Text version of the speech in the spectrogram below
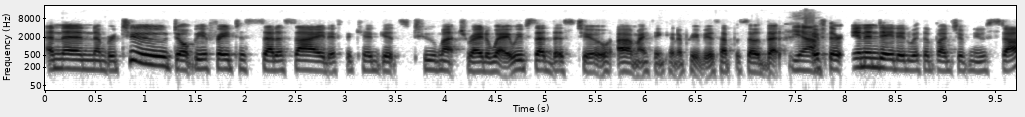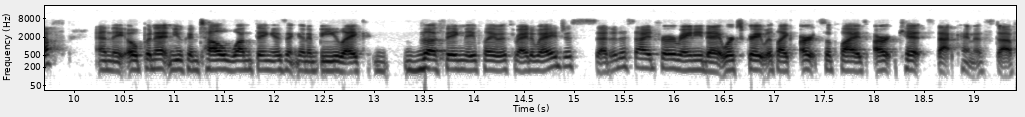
and then number two don't be afraid to set aside if the kid gets too much right away we've said this too um, i think in a previous episode that Yeah. if they're inundated with a bunch of new stuff and they open it and you can tell one thing isn't going to be like the thing they play with right away just set it aside for a rainy day it works great with like art supplies art kits that kind of stuff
